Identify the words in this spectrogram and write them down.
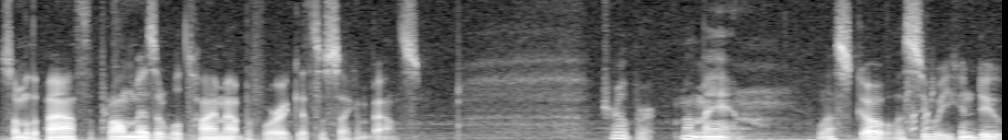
some of the path. The problem is it will time out before it gets a second bounce. Drillbert, my man, let's go. Let's see what you can do.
